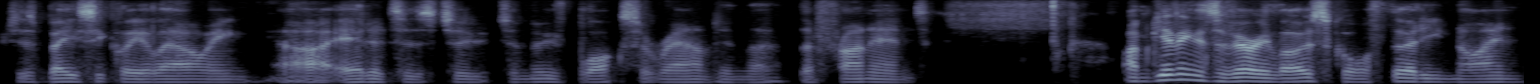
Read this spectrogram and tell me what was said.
which is basically allowing uh, editors to, to move blocks around in the, the front end. I'm giving this a very low score, 39%.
